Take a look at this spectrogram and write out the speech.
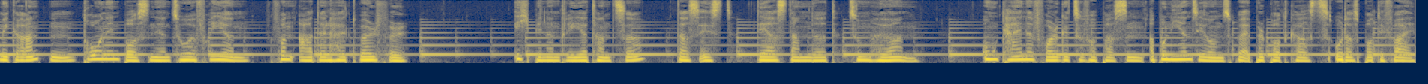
Migranten drohen in Bosnien zu erfrieren von Adelheid Wölfel. Ich bin Andrea Tanzer, das ist der Standard zum Hören. Um keine Folge zu verpassen, abonnieren Sie uns bei Apple Podcasts oder Spotify.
